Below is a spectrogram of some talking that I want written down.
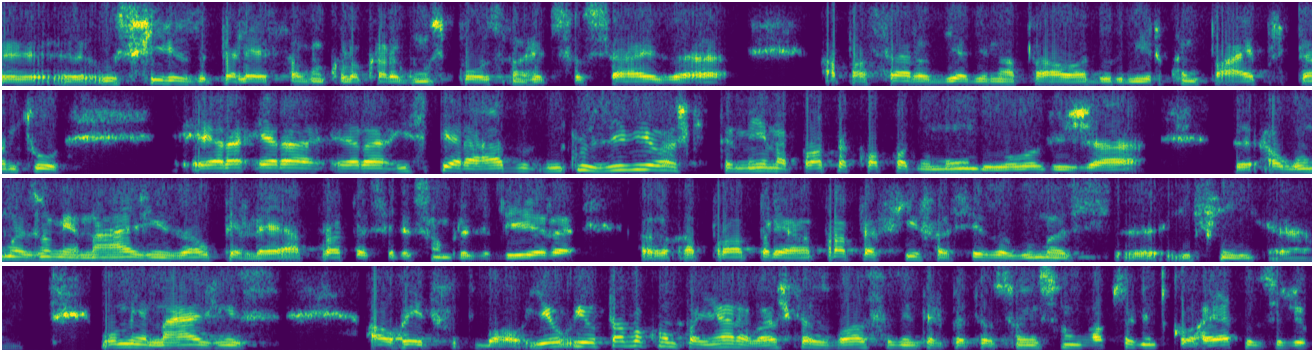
Uh, os filhos do Pelé estavam a colocar alguns posts nas redes sociais, a, a, passar o dia de Natal a dormir com o pai, portanto, era, era, era esperado. Inclusive, eu acho que também na própria Copa do Mundo houve já uh, algumas homenagens ao Pelé, à própria seleção brasileira, a, própria, a própria FIFA fez algumas, uh, enfim, homenagens ao rei do futebol. E eu estava acompanhando, eu acho que as vossas interpretações são absolutamente corretas, ou seja,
